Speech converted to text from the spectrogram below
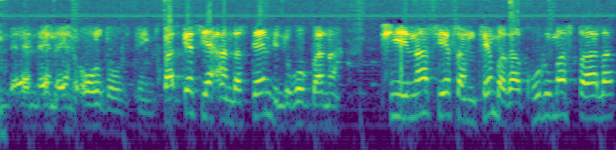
and, and, and, and all those things. But ke siya-understand into okokubana thina siye samthemba kakhulu umasipala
